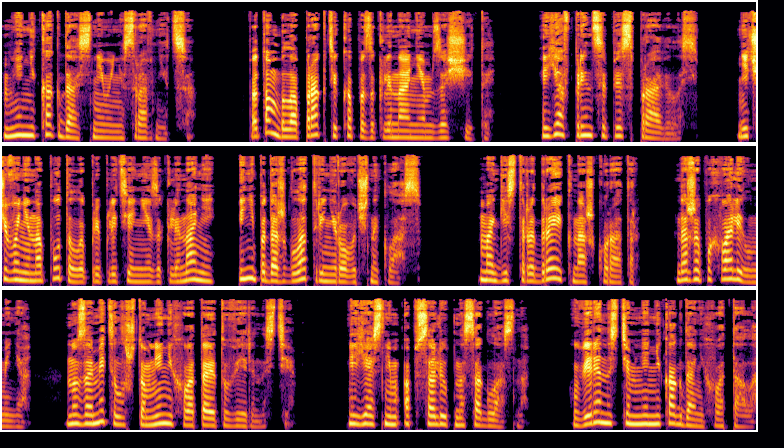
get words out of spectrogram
Мне никогда с ними не сравниться. Потом была практика по заклинаниям защиты. Я, в принципе, справилась. Ничего не напутала при плетении заклинаний и не подожгла тренировочный класс. Магистр Дрейк, наш куратор, даже похвалил меня, но заметил, что мне не хватает уверенности. И я с ним абсолютно согласна. Уверенности мне никогда не хватало.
